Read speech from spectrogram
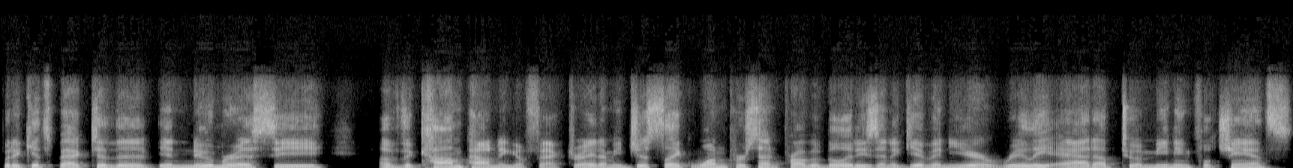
but it gets back to the innumeracy of the compounding effect, right? I mean, just like 1% probabilities in a given year really add up to a meaningful chance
